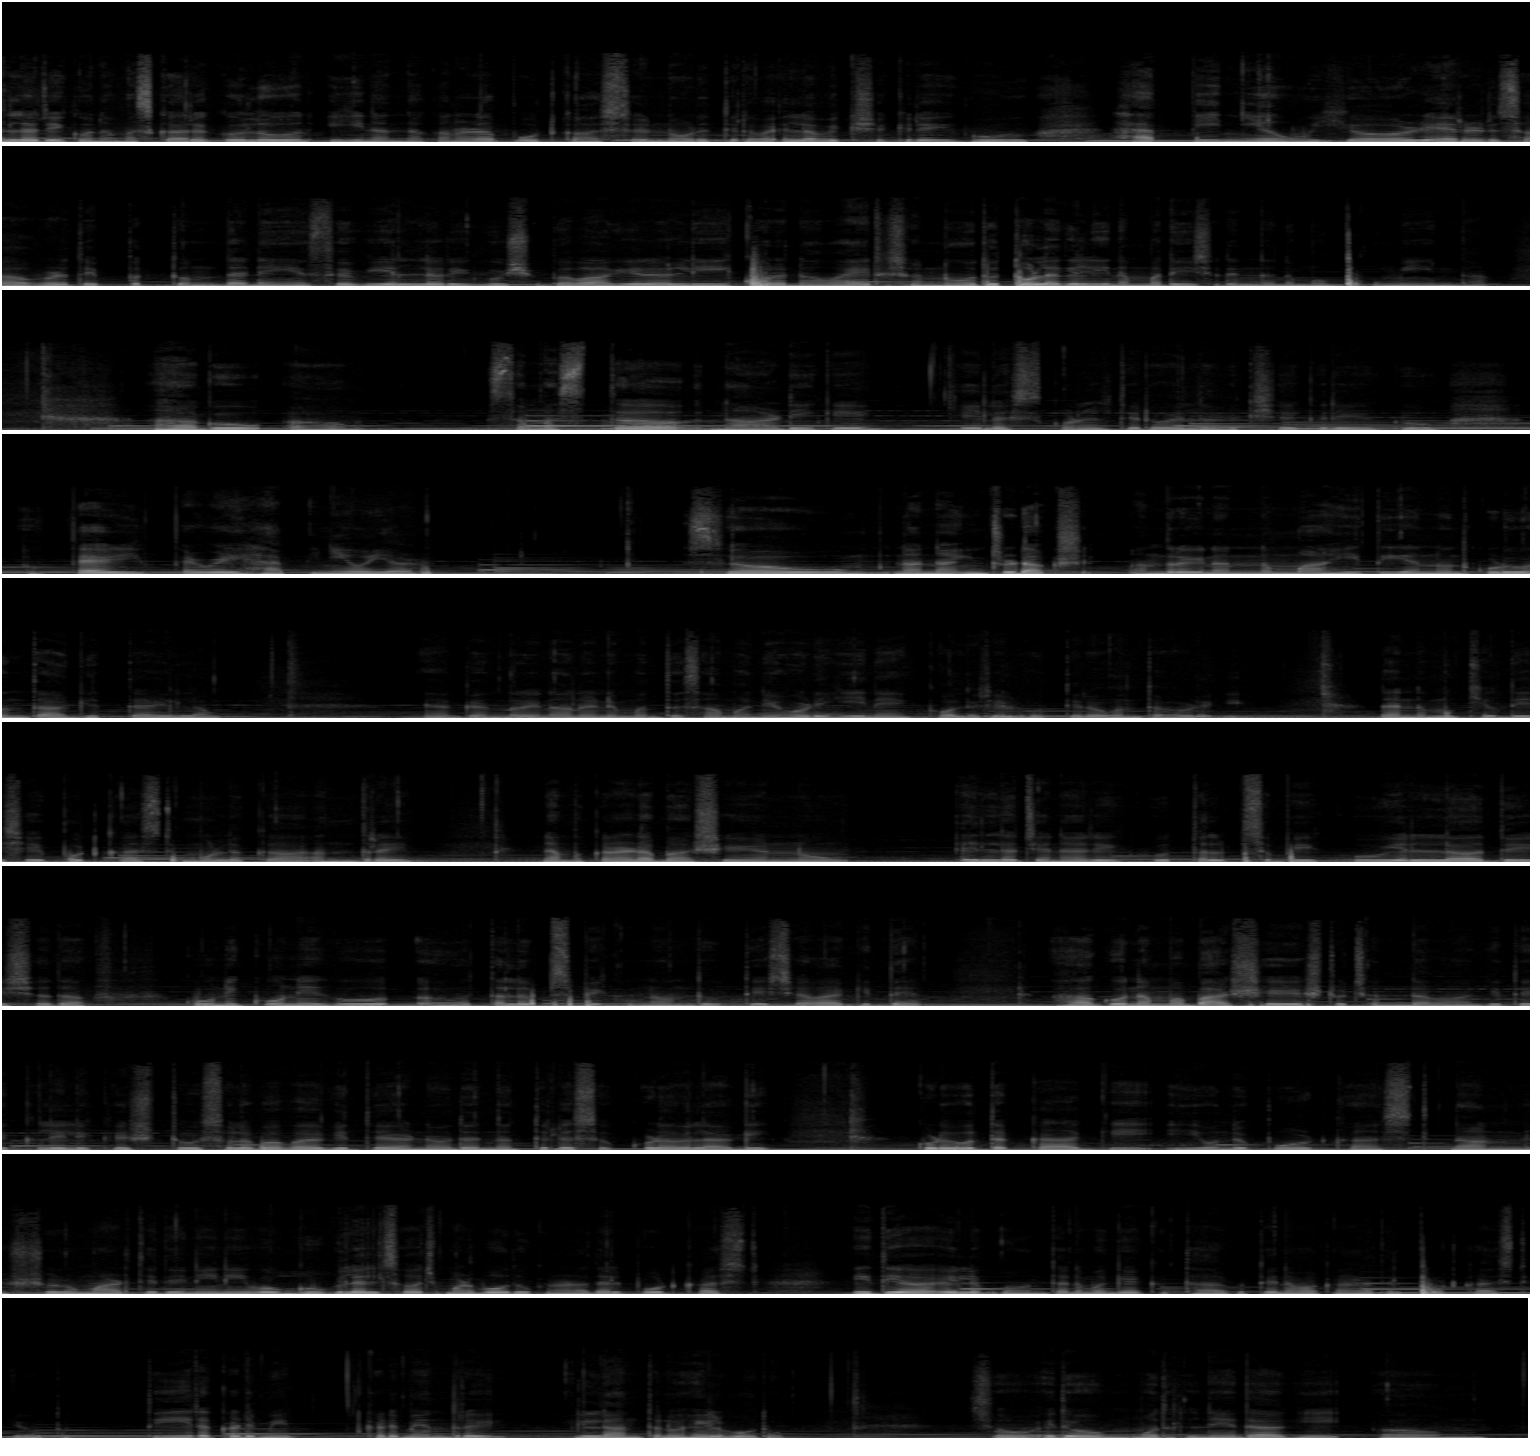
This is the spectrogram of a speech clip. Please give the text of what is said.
ಎಲ್ಲರಿಗೂ ನಮಸ್ಕಾರಗಳು ಈ ನನ್ನ ಕನ್ನಡ ಪಾಡ್ಕಾಸ್ಟ್ ನೋಡುತ್ತಿರುವ ಎಲ್ಲ ವೀಕ್ಷಕರಿಗೂ ಹ್ಯಾಪಿ ನ್ಯೂ ಇಯರ್ ಎರಡು ಸಾವಿರದ ಇಪ್ಪತ್ತೊಂದನೇ ಇಸವಿ ಎಲ್ಲರಿಗೂ ಶುಭವಾಗಿರಲಿ. ಕೊರೋನಾ ವೈರಸ್ ಅನ್ನೋದು ತೊಲಗಲಿ ನಮ್ಮ ದೇಶದಿಂದ, ನಮ್ಮ ಭೂಮಿಯಿಂದ. ಹಾಗೂ ಸಮಸ್ತ ನಾಡಿಗೆ ಕೇಳಿಸ್ಕೊಳ್ತಿರೋ ಎಲ್ಲ ವೀಕ್ಷಕರಿಗೂ very very happy new year so ನನ್ನ ಇಂಟ್ರೊಡಕ್ಷನ್ ಅಂದರೆ ನನ್ನ ಮಾಹಿತಿ ಅನ್ನೋದು ಕೊಡುವಂಥ ಅಗತ್ಯ ಇಲ್ಲ. ಯಾಕಂದರೆ ನಾನು ನಿಮ್ಮಂಥ ಸಾಮಾನ್ಯ ಹುಡುಗಿನೇ ಕಾಲೇಜಲ್ಲಿ ಓದ್ತಿರೋವಂಥ ಹುಡುಗಿ. ನನ್ನ ಮುಖ್ಯ ಉದ್ದೇಶ ಈ ಪಾಡ್ಕಾಸ್ಟ್ ಮೂಲಕ ಅಂದರೆ ನಮ್ಮ ಕನ್ನಡ ಭಾಷೆಯನ್ನು ಎಲ್ಲ ಜನರಿಗೂ ತಲುಪಿಸಬೇಕು, ಎಲ್ಲ ದೇಶದ ಕೋಣೆ ಕೋಣೆಗೂ ತಲುಪಿಸ್ಬೇಕು ಅನ್ನೋ ಒಂದು ಉದ್ದೇಶವಾಗಿದೆ ಹಾಗೂ ನಮ್ಮ ಭಾಷೆ ಎಷ್ಟು ಚಂದವಾಗಿದೆ, ಕಲೀಲಿಕ್ಕೆ ಎಷ್ಟು ಸುಲಭವಾಗಿದೆ ಅನ್ನೋದನ್ನು ತಿಳಿಸಿಕೊಡಲಾಗಿ ಕೊಡುವುದಕ್ಕಾಗಿ ಈ ಒಂದು ಪೋಡ್ಕಾಸ್ಟ್ ನಾನು ಶುರು ಮಾಡ್ತಿದ್ದೀನಿ. ನೀವು ಗೂಗಲಲ್ಲಿ ಸರ್ಚ್ ಮಾಡ್ಬೋದು, ಕನ್ನಡದಲ್ಲಿ ಪೋಡ್ಕಾಸ್ಟ್ ಇದೆಯಾ ಇಲ್ಲವೋ ಅಂತ ನಮಗೆ ಗೊತ್ತಾಗುತ್ತೆ. ನಮ್ಮ ಕನ್ನಡದಲ್ಲಿ ಪೋಡ್ಕಾಸ್ಟ್ ಇರೋದು ತೀರ ಕಡಿಮೆ ಕಡಿಮೆ ಅಂದರೆ ಇಲ್ಲ ಅಂತಲೂ ಹೇಳ್ಬೋದು. ಸೊ ಇದು ಮೊದಲನೇದಾಗಿ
